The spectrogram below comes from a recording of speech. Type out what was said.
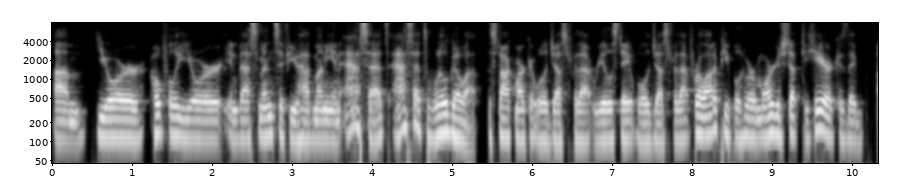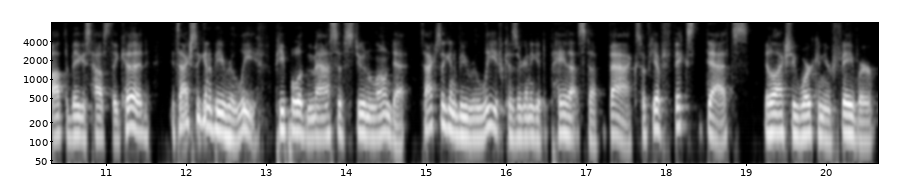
Um, your hopefully your investments, if you have money in assets, assets will go up. The stock market will adjust for that. Real estate will adjust for that. For a lot of people who are mortgaged up to here because they bought the biggest house they could, it's actually going to be relief. People with massive student loan debt, it's actually going to be relief because they're going to get to pay that stuff back. So if you have fixed debts, it'll actually work in your favor.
